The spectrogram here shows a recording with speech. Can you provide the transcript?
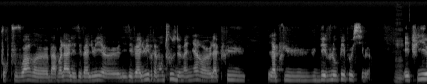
pour pouvoir, euh, bah voilà, les évaluer, euh, les évaluer vraiment tous de manière la plus, la plus développée possible. Mmh. Et puis,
